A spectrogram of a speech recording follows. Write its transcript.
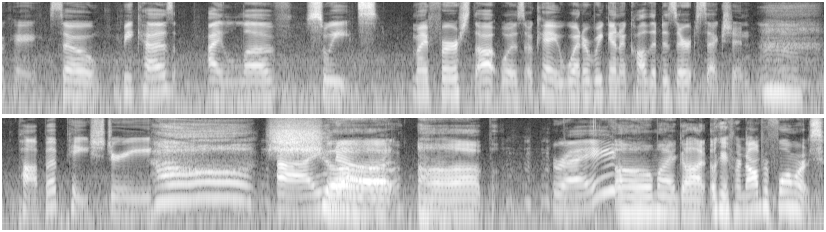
Okay, so because I love sweets, my first thought was, okay, what are we gonna call the dessert section? Mm-hmm. Papa pastry, I know. up. right? Oh my god. Okay, for non-performers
